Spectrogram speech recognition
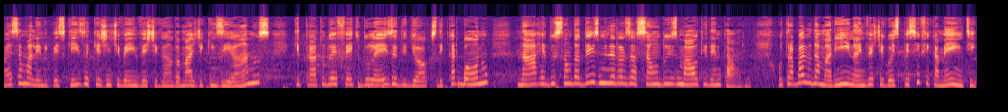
Essa é uma linha de pesquisa que a gente vem investigando há mais de 15 anos, que trata do efeito do laser de dióxido de carbono na redução da desmineralização do esmalte dentário. O trabalho da Marina investigou especificamente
